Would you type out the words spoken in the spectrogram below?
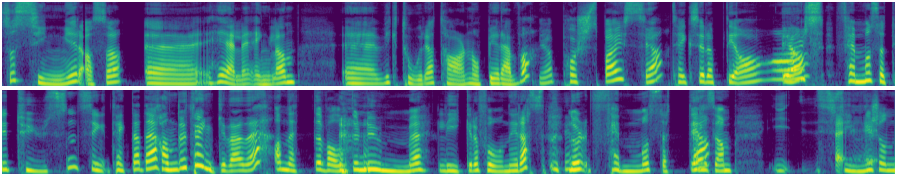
så synger altså eh, hele England eh, Victoria tar den opp i ræva. Ja, Posh Spice. Ja. Takes it up the arse. 75 000, syng, tenk deg det. Kan du tenke deg det? Anette Walter Numme liker å få henne i rass. Når 75 Ja. liksom i, synger sånn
